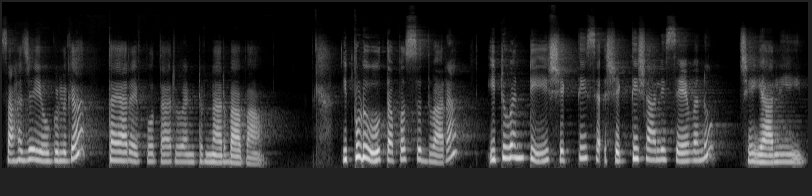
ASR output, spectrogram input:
సహజ యోగులుగా తయారైపోతారు అంటున్నారు బాబా. ఇప్పుడు తపస్సు ద్వారా ఇటువంటి శక్తి శక్తిశాలి సేవను చేయాలి.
